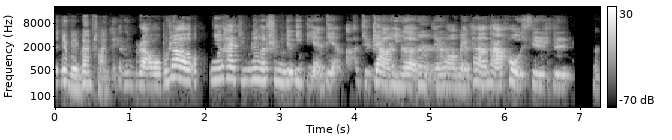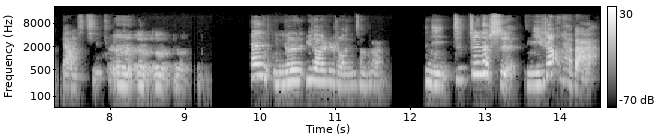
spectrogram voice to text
这就没办法的。我就不知道，我不知道，因为他只那个视频就一点点嘛，就这样一个嗯嗯嗯结果，我没嗯看到他后续是怎么样子解决。嗯嗯嗯嗯，但是你说遇到这种，你怎么说？你这真的是你让他吧，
